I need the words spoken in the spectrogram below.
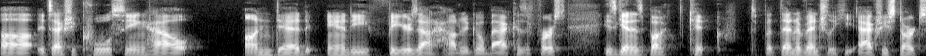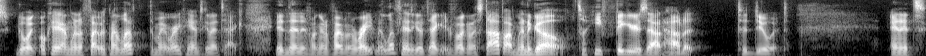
Uh, it's actually cool seeing how undead, Andy figures out how to go back because at first he's getting his butt kicked, but then eventually he actually starts going, okay, I'm going to fight with my left, then my right hand's going to attack. And then if I'm going to fight with my right, my left hand's going to attack. If I'm going to stop, I'm going to go. So he figures out how to, to do it. And it's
